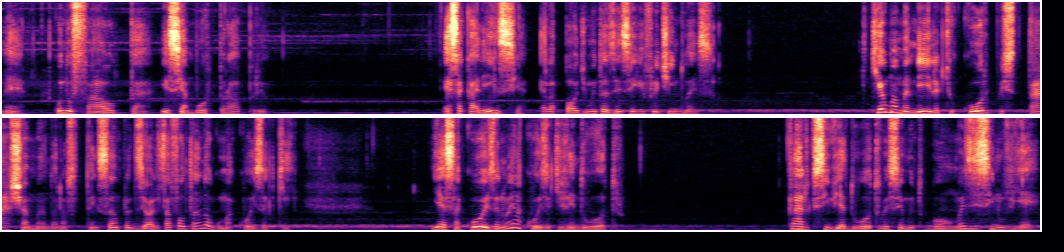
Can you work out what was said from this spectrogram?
né, quando falta esse amor próprio, essa carência, ela pode muitas vezes se refletir em doença. Que é uma maneira que o corpo está chamando a nossa atenção para dizer, olha, está faltando alguma coisa aqui. E essa coisa não é a coisa que vem do outro. Claro que se vier do outro vai ser muito bom, mas e se não vier?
